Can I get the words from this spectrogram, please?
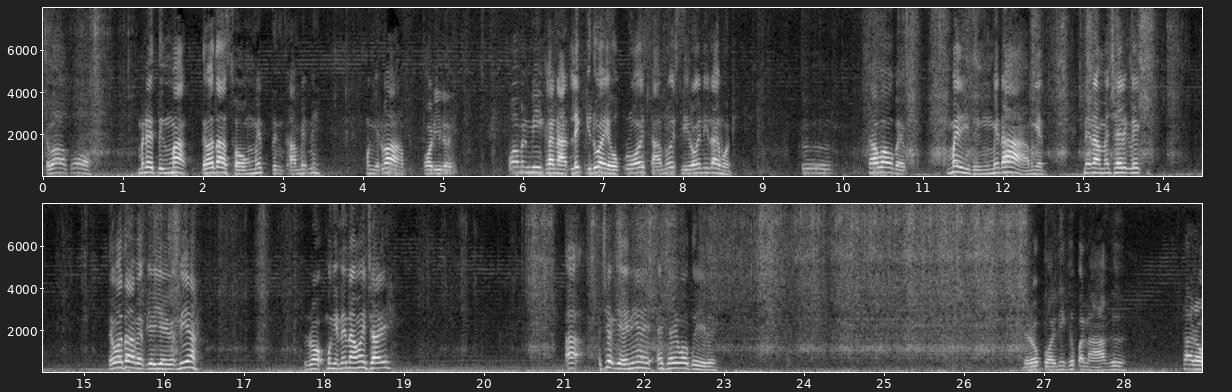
แต่ว่าก็ไม่ได้ตึงมาก แต่ว่าถ้าสองเม็ดถึงสามเม็ดนี่มันเห็นว่าพอดีเลยว่ามันมีขนาดเล็กอยู่ด้วยหกร้อยสามร้อยสี่ร้อยนี่ได้หมด คือถ้าว่าวแบบไม่ถึงเม็ดห้ามึงเห็นแนะนำมันใช้เล็กๆ แต่ว่าถ้าแบบใหญ่ๆแบบนี้เรามึงเห็นแนะนำให้ใช้อะเชือกใหญ่นี่ให้ให้ใช้ว่าวตัวใหญ่เลยเดี๋ยวเราปล่อยนี่คือปัญหาคือ ถ้าเรา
